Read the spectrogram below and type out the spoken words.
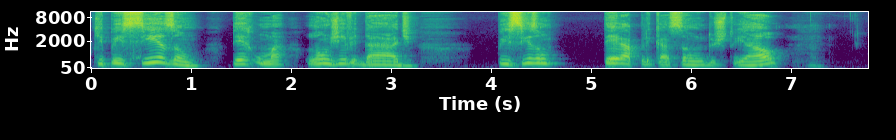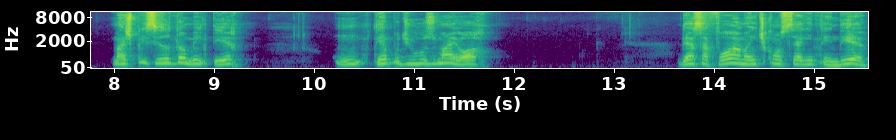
que precisam ter uma longevidade, precisam ter aplicação industrial, mas precisam também ter um tempo de uso maior. Dessa forma, a gente consegue entender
